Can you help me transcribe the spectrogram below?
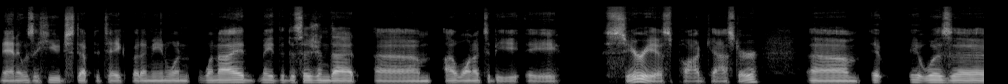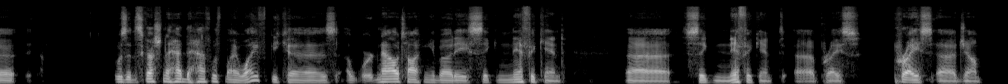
man. It was a huge step to take, but I mean, when when I made the decision that um, I wanted to be a serious podcaster, um, it it was a it was a discussion I had to have with my wife because uh, we're now talking about a significant, uh, significant uh, price price uh, jump.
